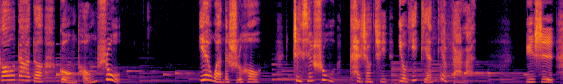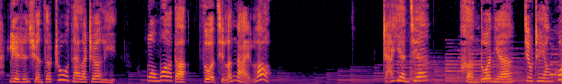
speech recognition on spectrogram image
高大的梧桐树。夜晚的时候，这些树看上去有一点点发蓝。于是，猎人选择住在了这里，默默地做起了奶酪。眨眼间，很多年就这样过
